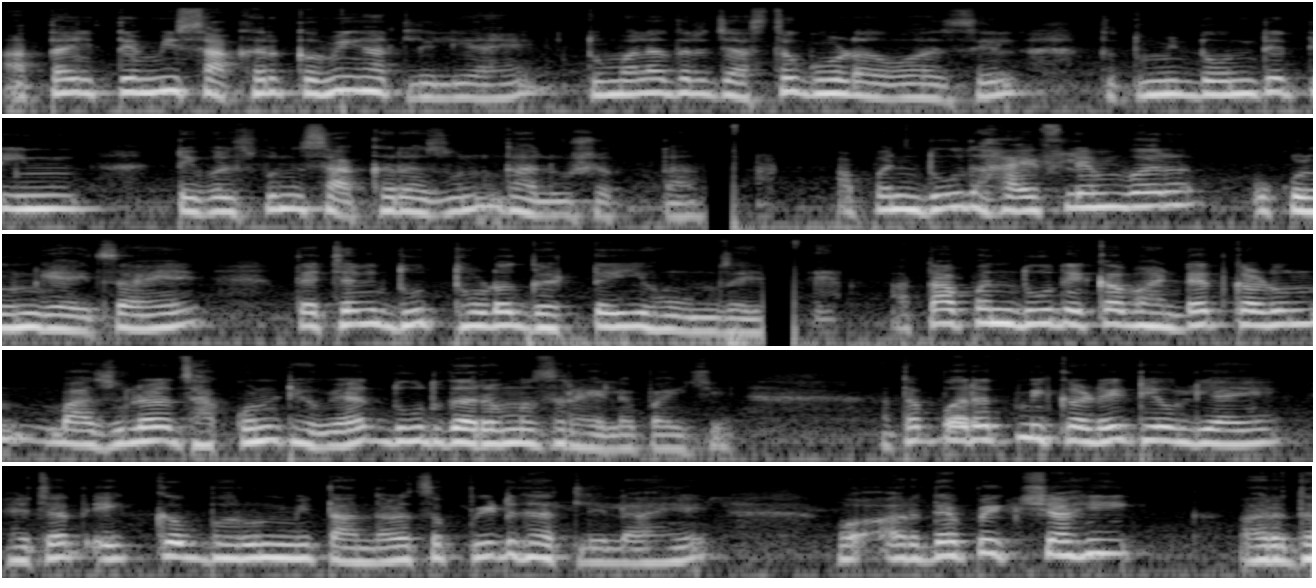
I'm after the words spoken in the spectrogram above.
आता इथे मी साखर कमी घातलेली आहे. तुम्हाला जर जास्त गोड हवं असेल तर तुम्ही दोन ते तीन टेबलस्पून साखर अजून घालू शकता. आपण दूध हाय फ्लेमवर उकळून घ्यायचं आहे. त्याच्याने दूध थोडं घट्टही होऊन जाईल. आता आपण दूध एका भांड्यात काढून बाजूला झाकून ठेवूया दूध गरमच राहिलं पाहिजे. आता परत मी कढई ठेवली आहे. ह्याच्यात एक कप भरून मी तांदळाचं पीठ घातलेलं आहे व अर्ध्यापेक्षाही अर्ध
